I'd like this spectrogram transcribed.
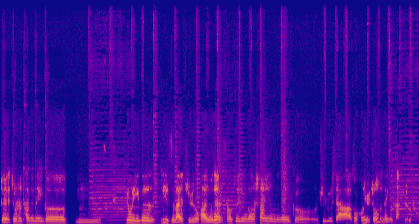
对，就是它的那个嗯，用一个例子来举的话，有点像最近刚上映的那个蜘蛛侠纵横宇宙的那个感觉的风格。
